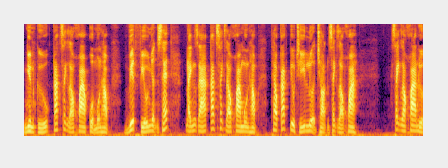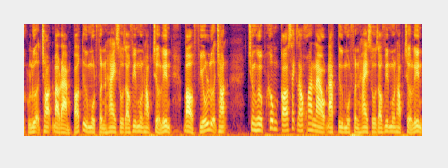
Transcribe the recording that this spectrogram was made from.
nghiên cứu các sách giáo khoa của môn học, viết phiếu nhận xét, đánh giá các sách giáo khoa môn học theo các tiêu chí lựa chọn sách giáo khoa. Sách giáo khoa được lựa chọn bảo đảm có từ 1 phần 2 số giáo viên môn học trở lên bỏ phiếu lựa chọn. Trường hợp không có sách giáo khoa nào đạt từ 1 phần 2 số giáo viên môn học trở lên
